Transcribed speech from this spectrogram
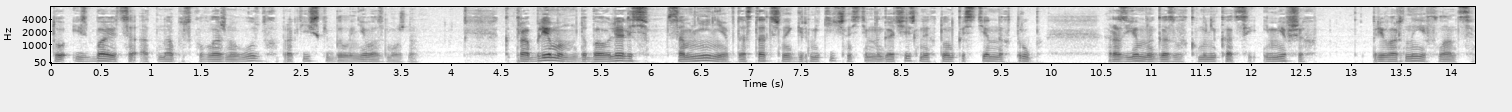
то избавиться от напуска влажного воздуха практически было невозможно. К проблемам добавлялись сомнения в достаточной герметичности многочисленных тонкостенных труб разъемных газовых коммуникаций, имевших приварные фланцы.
